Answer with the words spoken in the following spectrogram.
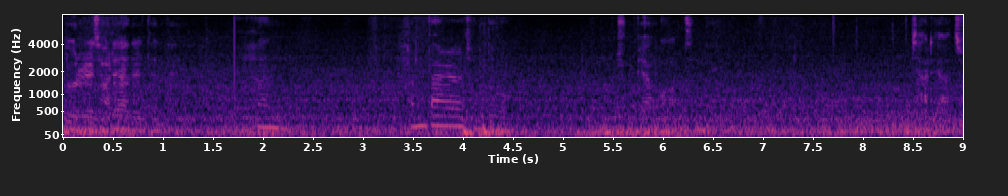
노래를 잘해야 될 텐데 한 한 달 정도 준비한 것 같은데 잘해야죠.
